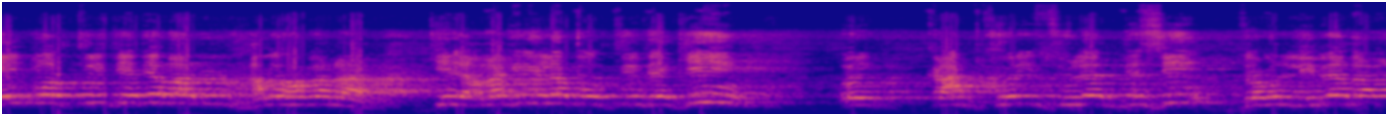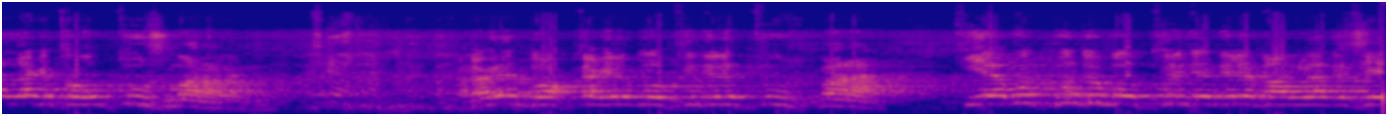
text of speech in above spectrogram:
এই বক্তৃতাতে মানুষ ভালো হবে না। কিন্তু আমাকে গেলে বক্তৃতা কি? ওই কাঠ খড়ি চুলে দিছি, যখন লিবে দেওয়ার লাগে তখন তুষ মারা লাগে। আমাকে বক্তা গেলে বক্তৃতা দিলে তুষ মারা। কি এমন কিন্তু বক্তৃতা দিলে বাংলাদেশে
